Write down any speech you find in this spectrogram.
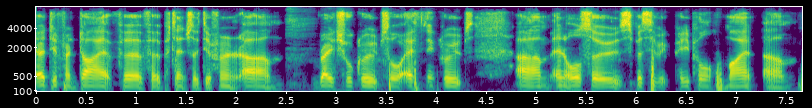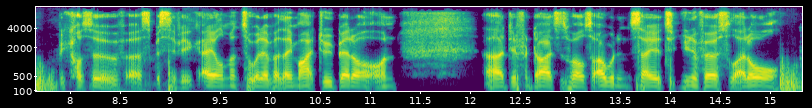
a different diet for, for potentially different um, racial groups or ethnic groups, um, and also specific people might, um, because of uh, specific ailments or whatever, they might do better on uh, different diets as well. So I wouldn't say it's universal at all.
